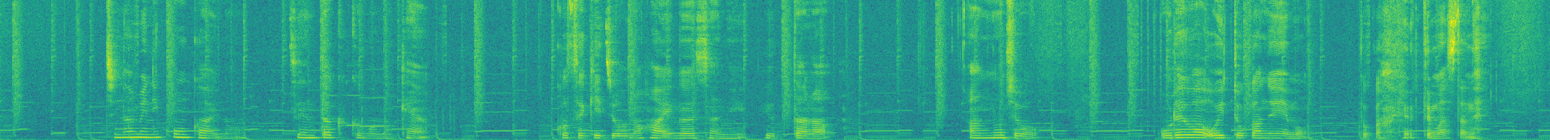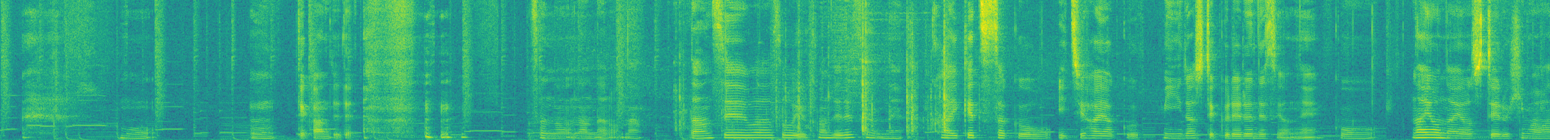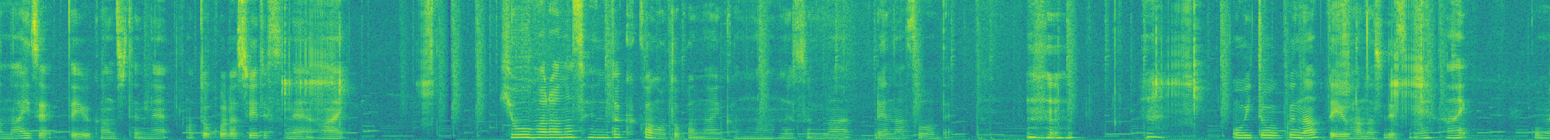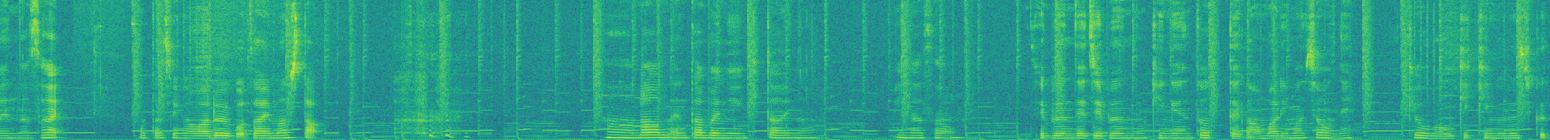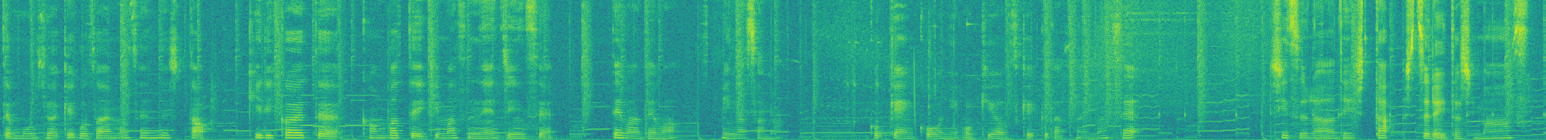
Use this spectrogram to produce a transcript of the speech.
ちなみに今回の洗濯かごの件戸籍上の配偶者に言ったら案の定「俺は置いとかねえもん」とか言ってましたね。もううんって感じで。そのなんだろうな。男性はそういう感じですよね。解決策をいち早く見出してくれるんですよね。こうなよなよしてる暇はないぜっていう感じでね。男らしいですね。はい。ヒョウ柄の洗濯かごとかないかな？盗まれなそうで。置いておくなっていう話ですね。はい。ごめんなさい。私が悪うございました。あラーメン食べに行きたいな。皆さん自分で自分の機嫌とって頑張りましょうね。今日はお聞き苦しくて申し訳ございませんでした。切り替えて頑張っていきますね人生。ではでは皆様ご健康にお気をつけくださいませ。しずらでした。失礼いたします。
